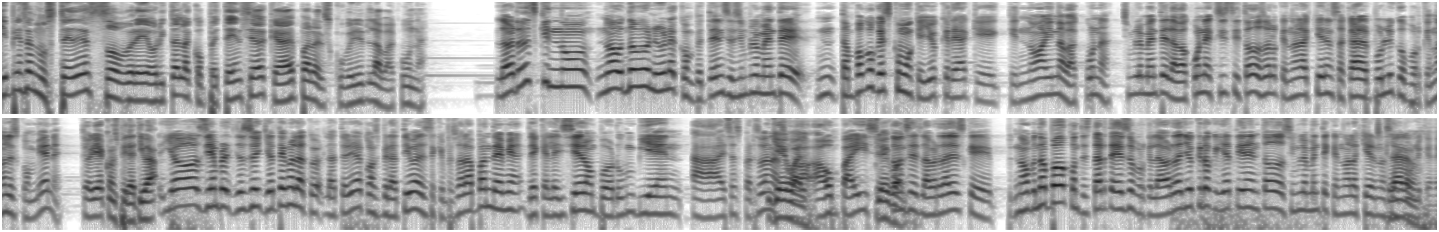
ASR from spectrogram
¿Qué piensan ustedes sobre ahorita la competencia que hay para descubrir la vacuna? La verdad es que no, no, no veo ninguna competencia. Simplemente, tampoco que es como que yo crea que, que no hay una vacuna. Simplemente la vacuna existe y todo, solo que no la quieren sacar al público porque no les conviene. Teoría conspirativa. Yo siempre, yo soy, yo tengo la, la teoría conspirativa desde que empezó la pandemia de que le hicieron por un bien a esas personas o a, a un país. Yo igual. Entonces, la verdad es que no, no puedo contestarte eso porque la verdad yo creo que ya tienen todo, simplemente que no la quieren hacer Claro. pública.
